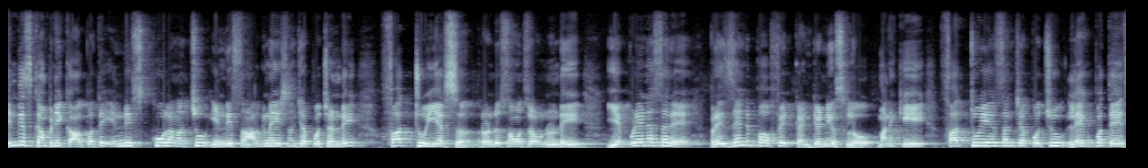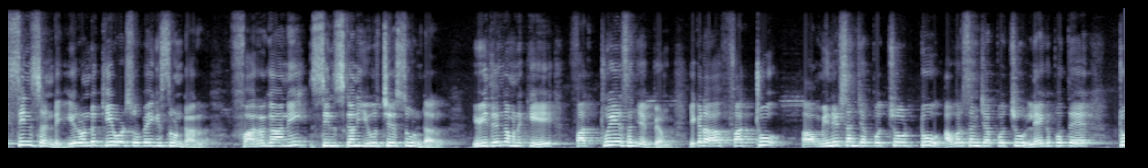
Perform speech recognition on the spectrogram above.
in this company కాకపోతే ఇన్ దిస్ స్కూల్ అనొచ్చు ఇన్ దిస్ ఆర్గనైజేషన్ అని చెప్పొచ్చండి ఫర్ టూ ఇయర్స్ రెండు సంవత్సరాల నుండి. ఎప్పుడైనా సరే ప్రెజెంట్ పర్ఫెక్ట్ కంటిన్యూస్లో మనకి ఫర్ టూ ఇయర్స్ అని చెప్పొచ్చు లేకపోతే సిన్స్ అండి. ఈ రెండు కీవర్డ్స్ ఉపయోగిస్తూ ఉంటారు. ఫర్ కానీ సిన్స్ కానీ యూజ్ చేస్తూ ఉంటారు. ఈ విధంగా మనకి ఫర్ టూ ఇయర్స్ అని చెప్పాం. ఇక్కడ ఫర్ టూ మినిట్స్ అని చెప్పొచ్చు టూ అవర్స్ అని చెప్పొచ్చు లేకపోతే టూ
